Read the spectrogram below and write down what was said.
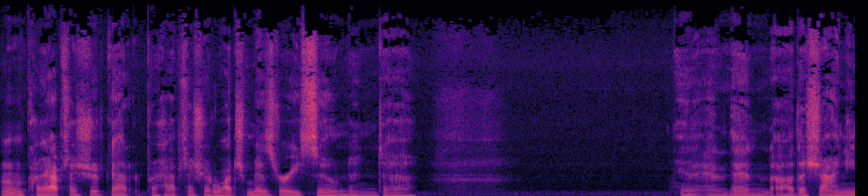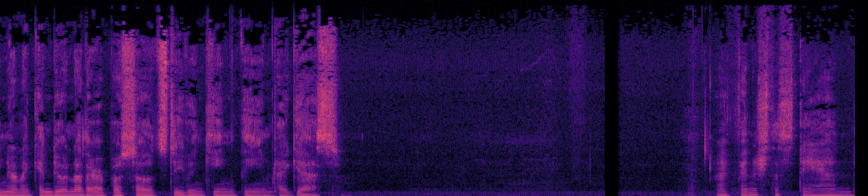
Hmm, perhaps I should got perhaps I should watch Misery soon and uh and, and then uh, The Shining and I can do another episode Stephen King themed, I guess. I finished The Stand.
